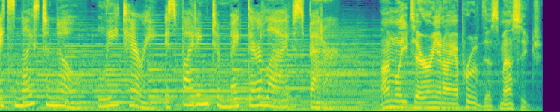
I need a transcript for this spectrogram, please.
it's nice to know Lee Terry is fighting to make their lives better. I'm Lee Terry and I approve this message.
